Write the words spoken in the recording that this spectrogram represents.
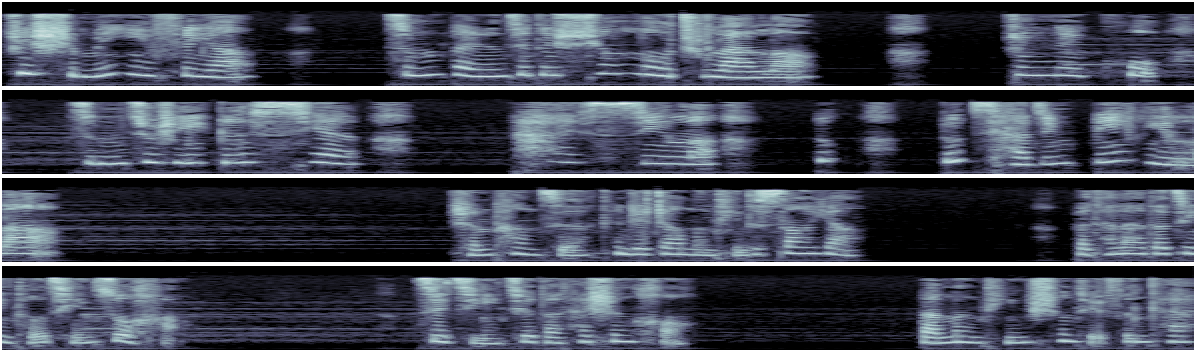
这什么衣服呀？怎么把人家的胸露出来了？这内裤怎么就是一根线？太细了，都都卡进逼里了。”陈胖子看着赵梦婷的骚样，把她拉到镜头前坐好，自己就到他身后，把梦婷双腿分开，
